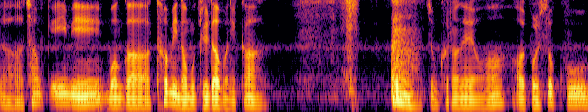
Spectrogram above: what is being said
야, 참 게임이 뭔가 텀이 너무 길다 보니까 좀 그러네요. 어, 벌써 9,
